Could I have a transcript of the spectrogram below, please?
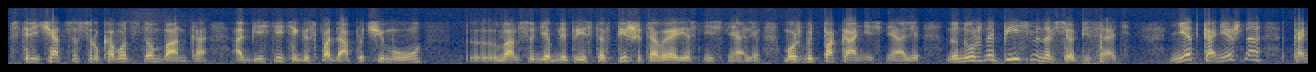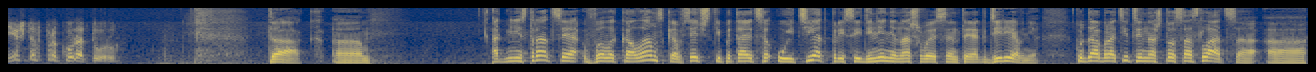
встречаться с руководством банка. Объясните, господа, почему Э, вам судебный пристав пишет, а вы арест не сняли. Может быть, пока не сняли. Но нужно письменно все писать. Нет, конечно, конечно, в прокуратуру. Так. Э, Администрация Волоколамска всячески пытается уйти от присоединения нашего СНТ к деревне. Куда обратиться и на что сослаться а,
